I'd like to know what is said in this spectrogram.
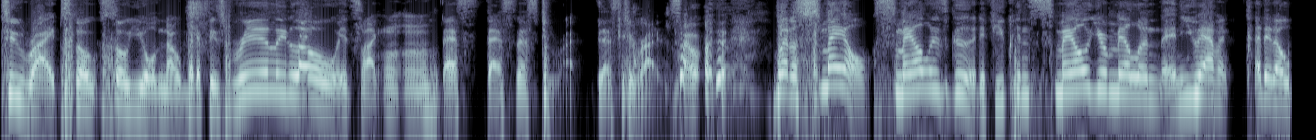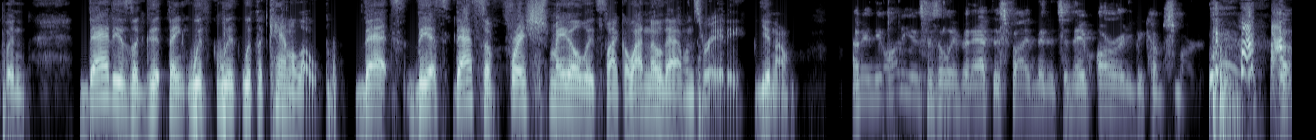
too ripe, so so you'll know. But if it's really low, it's like, mm that's that's that's too ripe. That's too ripe. So, but a smell, smell is good. If you can smell your melon and you haven't cut it open, that is a good thing with with with a cantaloupe. That's that's that's a fresh smell. It's like, oh, I know that one's ready. You know. I mean, the audience has only been at this five minutes, and they've already become smarter. so,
